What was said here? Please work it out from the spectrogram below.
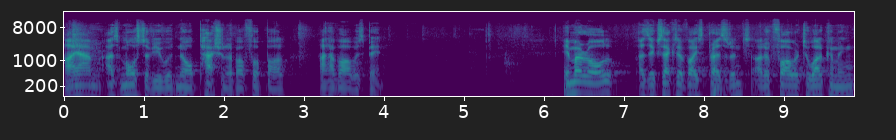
I am, as most of you would know, passionate about football and have always been. In my role as Executive Vice President, I look forward to welcoming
